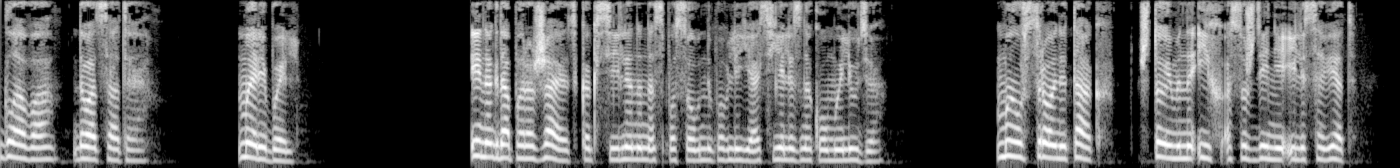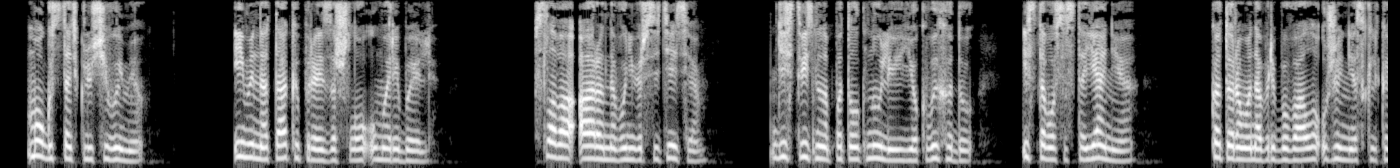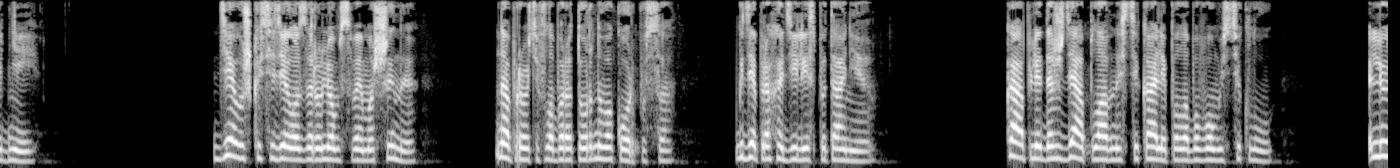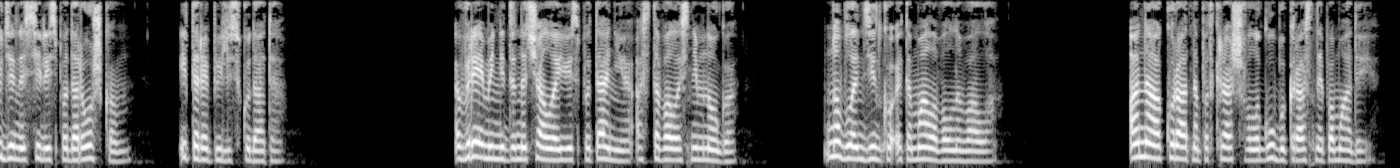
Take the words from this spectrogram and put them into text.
Глава двадцатая. Мэри Белль. Иногда поражает, как сильно на нас способны повлиять еле знакомые люди. Мы устроены так, что именно их осуждение или совет могут стать ключевыми. Именно так и произошло у Мэри Белль. Слова Аарона в университете действительно подтолкнули ее к выходу из того состояния, в котором она пребывала уже несколько дней. Девушка сидела за рулем своей машины напротив лабораторного корпуса, где проходили испытания. Капли дождя плавно стекали по лобовому стеклу. Люди носились по дорожкам и торопились куда-то. Времени до начала ее испытания оставалось немного, но блондинку это мало волновало. Она аккуратно подкрашивала губы красной помадой.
